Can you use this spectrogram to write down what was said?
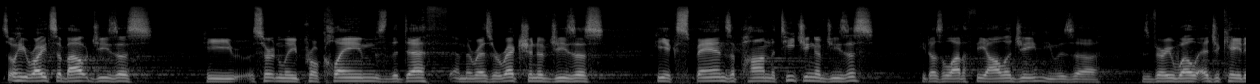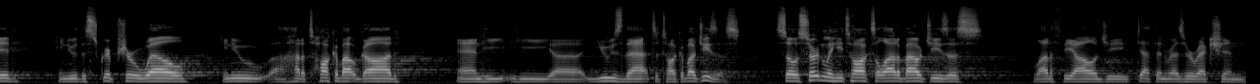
So he writes about Jesus. He certainly proclaims the death and the resurrection of Jesus. He expands upon the teaching of Jesus. He does a lot of theology. He was, uh, was very well educated. He knew the scripture well. He knew uh, how to talk about God, and he, he uh, used that to talk about Jesus. So, certainly, he talks a lot about Jesus, a lot of theology, death and resurrection.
